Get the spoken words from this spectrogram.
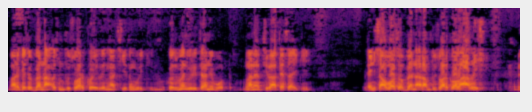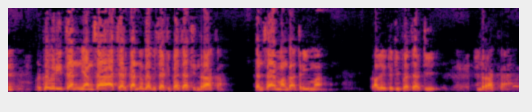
Mana kita nak sembuh suarga yang ngaji itu murid ini. Kau sebenarnya wiridannya bodoh. Mana dilatih ini. Dan insya Allah sebenarnya aram suarga lali. Mereka wiridan yang saya ajarkan itu nggak bisa dibaca di neraka. Dan saya emang nggak terima kalau itu dibaca di neraka.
